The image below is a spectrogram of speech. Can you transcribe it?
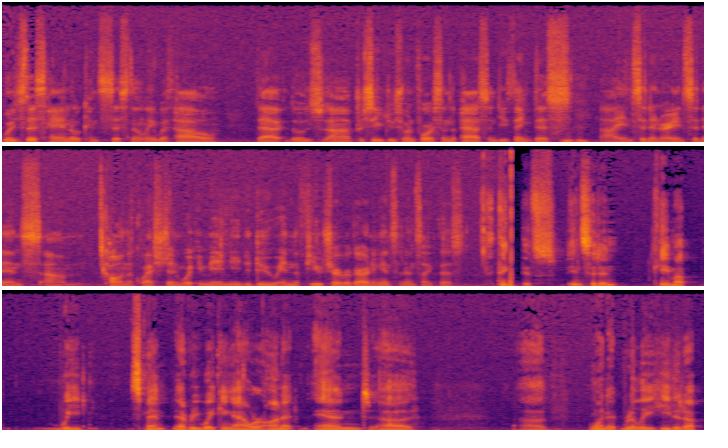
Was this handled consistently with how that those uh, procedures were enforced in the past? And do you think this Mhm. uh, incident or incidents um, call into question what you may need to do in the future regarding incidents like this? I think this incident came up. We spent every waking hour on it, and uh, uh, when it really heated up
